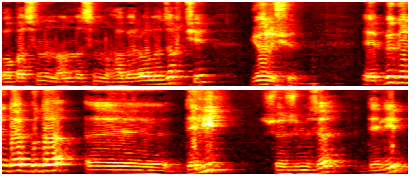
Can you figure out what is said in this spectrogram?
babasının, annesinin haberi olacak ki görüşür. E, bugün de bu da e, delil sözümüze delil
